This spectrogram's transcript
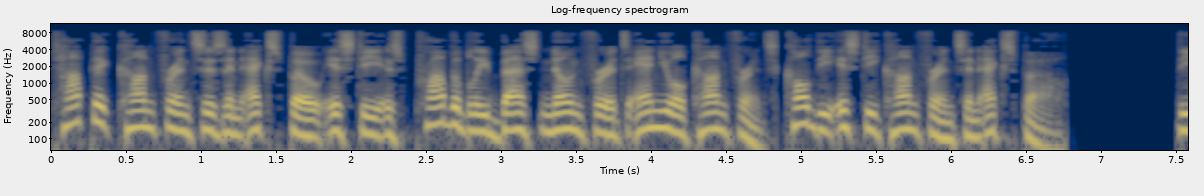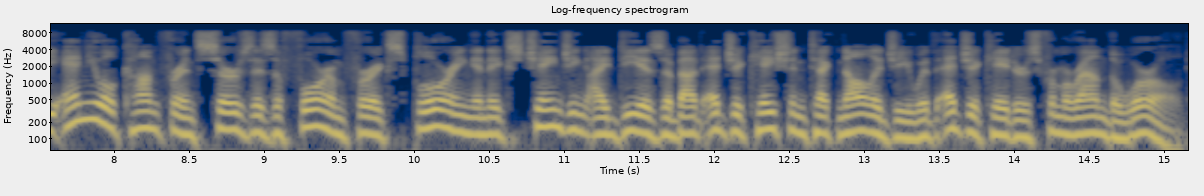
Topic conferences and Expo ISTE is probably best known for its annual conference called the ISTE Conference and Expo. The annual conference serves as a forum for exploring and exchanging ideas about education technology with educators from around the world.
